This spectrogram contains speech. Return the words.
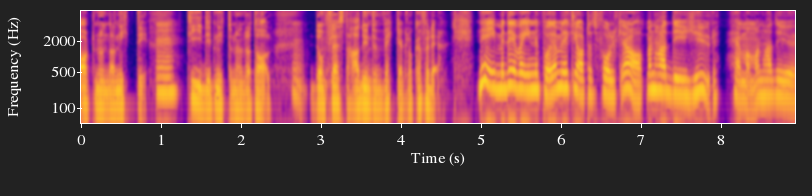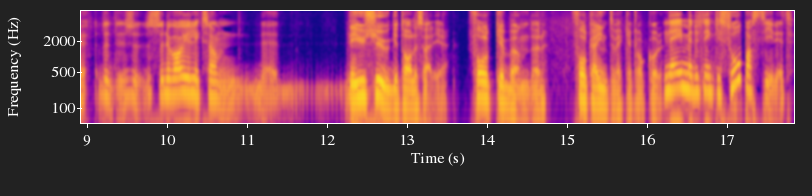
1890, Mm. tidigt 1900-tal, de flesta hade ju inte väckarklocka för det. Nej men det var jag inne på, ja men det är klart att folk, ja man hade ju djur hemma, man hade ju, så, så det var ju liksom, Det är ju 20-tal i Sverige. folk är bönder, folk har inte väckarklockor. Nej men du tänker så pass tidigt.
